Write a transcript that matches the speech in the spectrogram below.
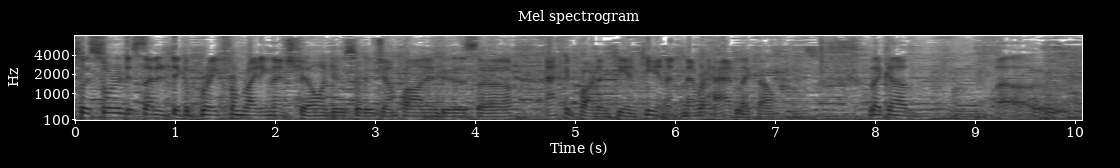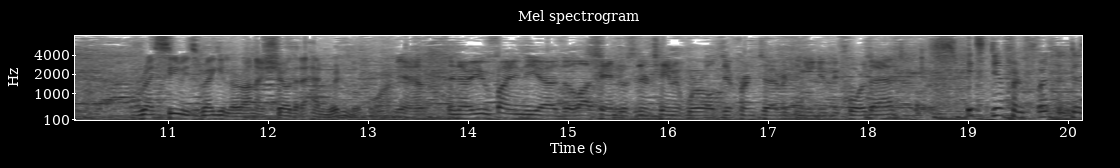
So I sort of decided to take a break from writing that show and to sort of jump on and do this uh, acting part in TNT, and it never had like a like a. Uh, re- series regular on a show that I hadn't written before. Yeah. And are you finding the uh, the Los Angeles entertainment world different to everything you knew before that? It's different. For, there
